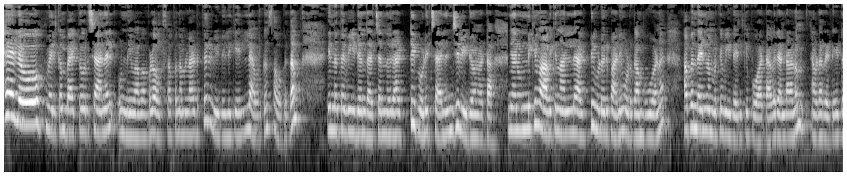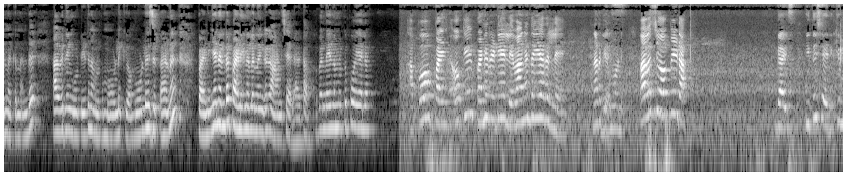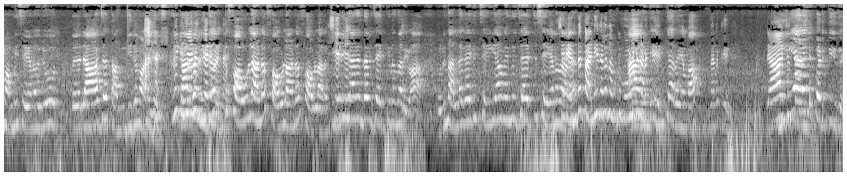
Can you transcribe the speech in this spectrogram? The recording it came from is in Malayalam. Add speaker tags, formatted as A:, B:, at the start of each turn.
A: Hello welcome back to our channel Unnivava vlogs. അപ്പോൾ നമ്മൾ അടുത്തൊരു വീഡിയോയിലേക്ക് എല്ലാവർക്കും സ്വാഗതം. ഇന്നത്തെ വീഡിയോ എന്താ വെച്ചാൽ ഒരു അടിപൊളി ചലഞ്ച് വീഡിയോ ആണ് കേട്ടോ. ഞാൻ ഉണ്ണിക്കും വാവയ്ക്കും നല്ല അടിപൊളി ഒരു പണി കൊടുക്കാൻ പോവാണ്. അപ്പോൾ എന്തായാലും നമ്മൾക്ക് വീഡിയോയിലേക്ക് പോവാട്ടോ അവർ രണ്ടാളും അവിടെ റെഡി ആയിട്ട് നിൽക്കുന്നുണ്ട്. അവരെയും കൂട്ടിയിട്ട് നമ്മൾക്ക് മുകളിലേക്ക് പോവാം. മുകളിൽ വെച്ചിട്ടാണ് പണി. ഞാൻ എന്താ പണി എന്നുള്ളത് നിങ്ങൾക്ക് കാണിച്ചു തരാം കേട്ടോ. അപ്പോൾ എന്തായാലും നമുക്ക് പോയാലോ? അപ്പോ ഓക്കെ പണി റെഡിയല്ലേ വാങ്ങാൻ തയ്യാറല്ലേ? നടക്കേ. മോളി അവ ചോപ്പിടാ
B: ഗൈസ് ഇത് ശരിക്കും മമ്മി ചെയ്യണ ഒരു രാജ
A: തന്തിരമാണ്.
B: കാരണം? ഫൗളാണ് ഫൗളാണ് ഫൗളാണ്
A: ശരി.
B: ഞാൻ എന്താ വിചാരിക്കുന്ന അറിയോ ആ ഒരു നല്ല കാര്യം ചെയ്യാമെന്ന് വിചാരിച്ച്
A: ശരി
B: ചെയ്യണതാണ്
A: എന്താ പണി? എന്നല്ല നമുക്ക്
B: എനിക്കറിയാം വാ.
A: നടക്ക്.
B: നീയാണ് പെടുത്തിയത്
